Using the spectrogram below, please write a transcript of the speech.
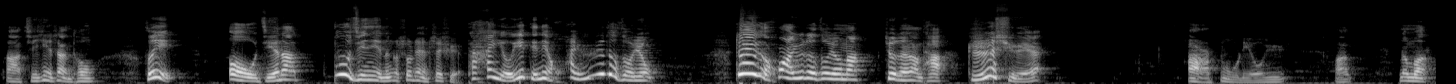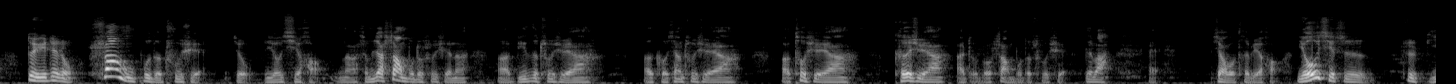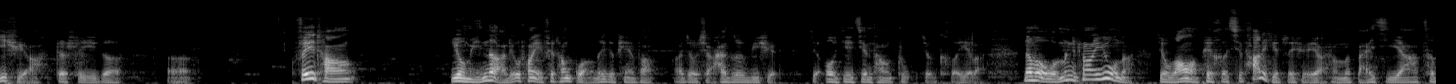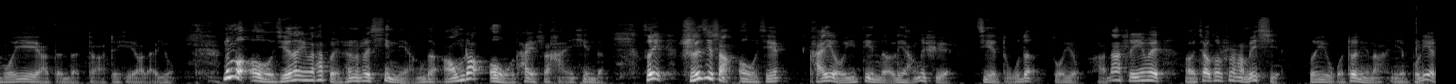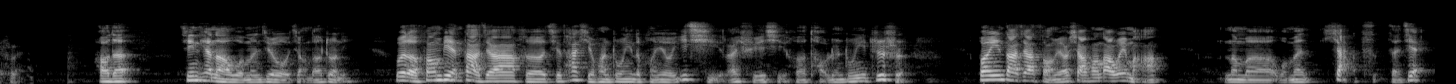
啊，其性善通，所以藕节呢不仅仅能够收敛止血，它还有一点点化瘀的作用。这个化瘀的作用呢，就能让它止血而不流瘀。啊，那么对于这种上部的出血就尤其好。那什么叫上部的出血呢？啊，鼻子出血啊，啊，口腔出血呀，啊，吐血呀，咳血啊，啊，这都上部的出血，对吧？哎，效果特别好，尤其是治鼻血啊，这是一个呃非常有名的啊、流传也非常广的一个偏方啊，就是小孩子流鼻血，就藕节煎汤煮就可以了。那么我们临床用呢？就往往配合其他的一些止血药，什么白及呀、侧柏叶呀等等的这些药来用。那么藕节呢，因为它本身是性凉的啊，我们知道藕它也是寒性的，所以实际上藕节还有一定的凉血解毒的作用啊。但是因为呃教科书上没写，所以我这里呢也不列出来。好的，今天呢我们就讲到这里。为了方便大家和其他喜欢中医的朋友一起来学习和讨论中医知识，欢迎大家扫描下方的二维码。那么我们下次再见。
